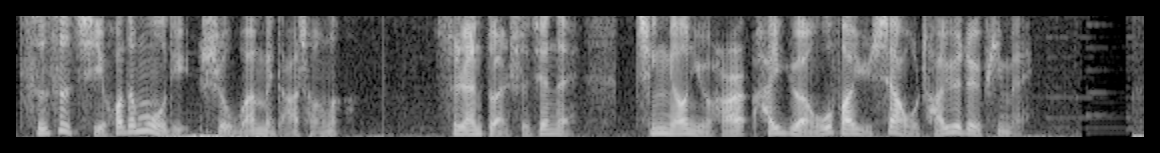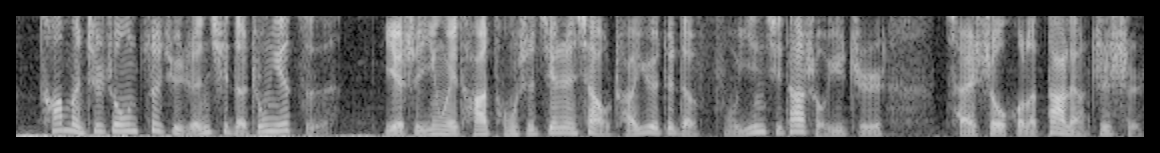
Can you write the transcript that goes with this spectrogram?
此次企划的目的是完美达成了。虽然短时间内，青苗女孩还远无法与下午茶乐队媲美，他们之中最具人气的中野子，也是因为她同时兼任下午茶乐队的辅音吉他手一职，才收获了大量支持。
